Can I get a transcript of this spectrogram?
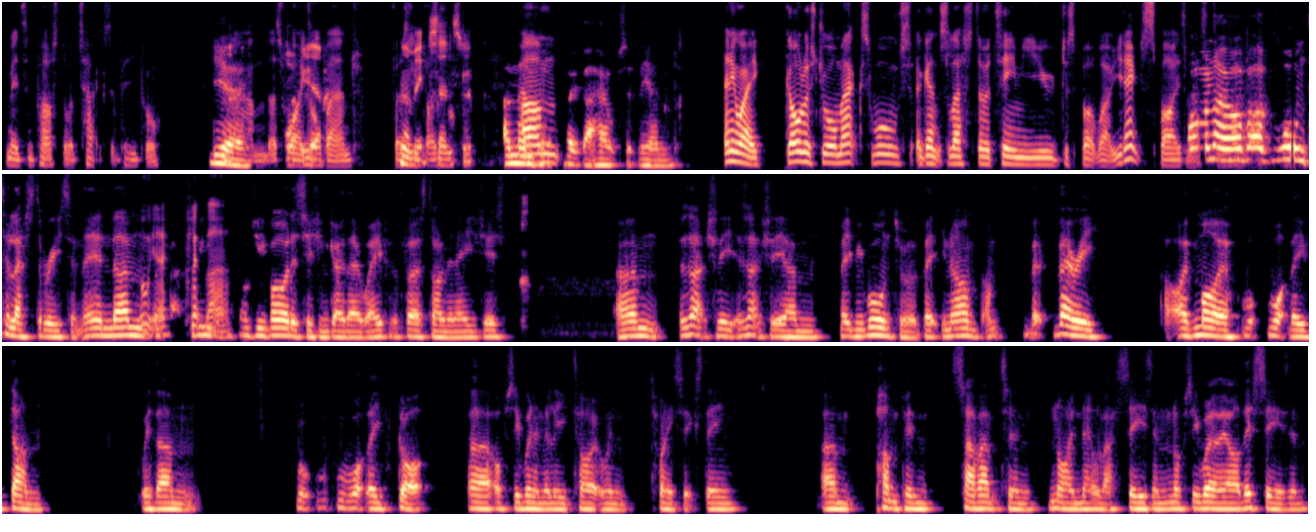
made some personal attacks at people. yeah, Um, that's why he Yeah. got banned. That makes sense. and then um, hope that helps at the end. Anyway, goalless draw, Max Wolves against Leicester, a team you despise. Well, you don't despise. Oh Leicester. no, I've, I've warmed to Leicester recently, and um, Oh, yeah, clip that. let a Dodgy VAR decision go their way for the first time in ages. Um, has actually has actually um made me warm to it a bit. You know, I'm I'm very I admire w- what they've done with um w- w- what they've got. Uh, obviously winning the league title in 2016, um, pumping Southampton nine 0 last season, and obviously where they are this season.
